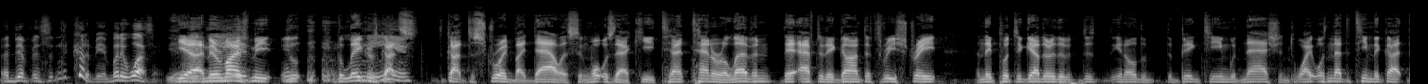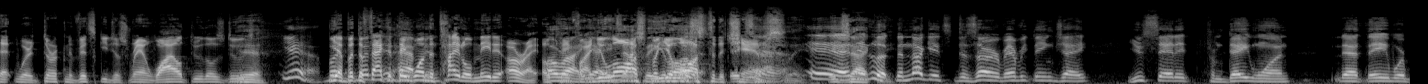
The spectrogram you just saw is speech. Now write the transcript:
a difference. It could have been, but it wasn't. Yeah, I mean, it reminds the me the, in- the Lakers in got end, got destroyed by Dallas, and what was that key? 10, 10 or eleven? They after they gone to three straight, and they put together the, the you know the the big team with Nash and Dwight. Wasn't that the team that got that where Dirk Nowitzki just ran wild through those dudes? Yeah. yeah, yeah, but the fact it that they won the title made it all right. Okay, All right, fine. yeah, you lost, but You you, lost. lost to the champs. Exactly. Yeah, and Exactly. look, the Nuggets deserve everything, Jay. You said it from day one that they were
